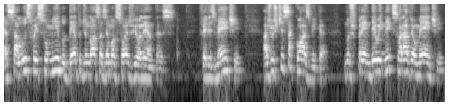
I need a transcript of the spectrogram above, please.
essa luz foi sumindo dentro de nossas emoções violentas. Felizmente, a justiça cósmica nos prendeu inexoravelmente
